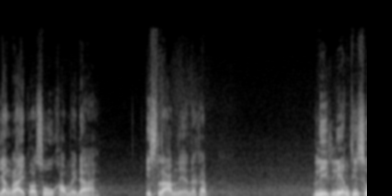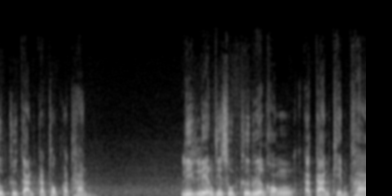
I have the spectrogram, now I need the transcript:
อย่างไรก็สู้เขาไม่ได้ อิสลามเนี่ยนะครับ หลีกเลี่ยงที่สุดคือการกระทบกระทั่ง หลีกเลี่ยงที่สุดคือเรื่องของอาการเข็นฆ่า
